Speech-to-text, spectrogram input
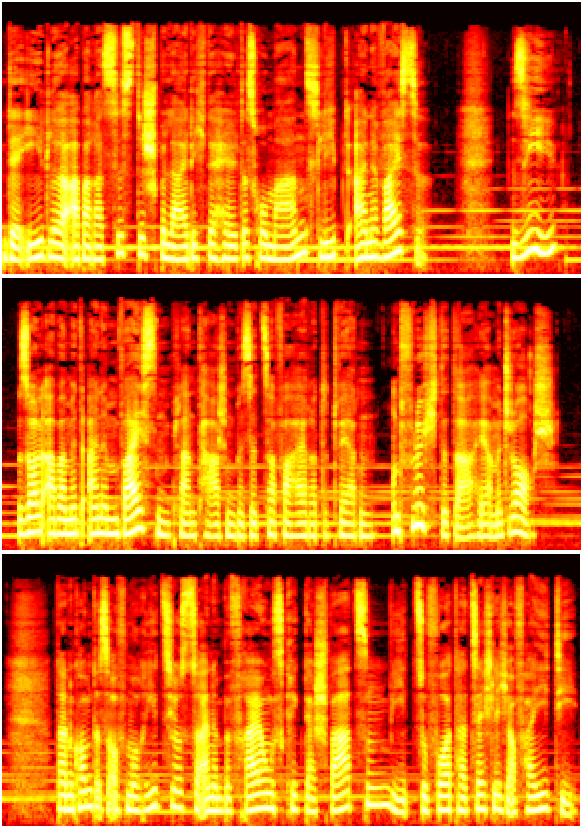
der edle, aber rassistisch beleidigte Held des Romans, liebt eine Weiße. Sie soll aber mit einem weißen Plantagenbesitzer verheiratet werden und flüchtet daher mit Georges. Dann kommt es auf Mauritius zu einem Befreiungskrieg der Schwarzen, wie zuvor tatsächlich auf Haiti.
